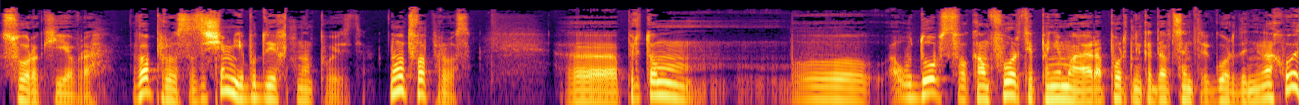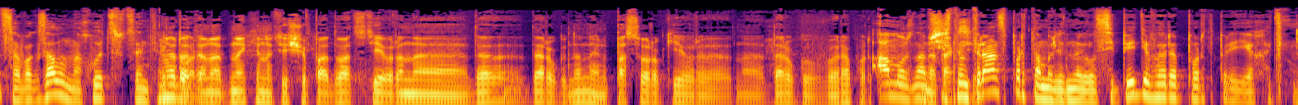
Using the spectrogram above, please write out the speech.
40 евро. Вопрос, а зачем я буду ехать на поезде? Ну вот вопрос. Э, притом удобство, комфорт, я понимаю, аэропорт никогда в центре города не находится, а вокзалы находятся в центре ну, города. Ну да, надо накинуть еще по 20 евро на дорогу, да, наверное, по 40 евро на дорогу в аэропорт. А можно общественным такси. транспортом или на велосипеде в аэропорт приехать.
